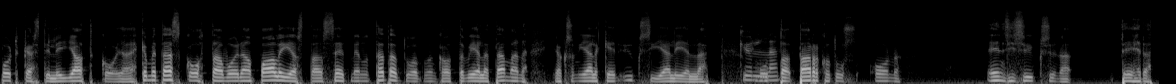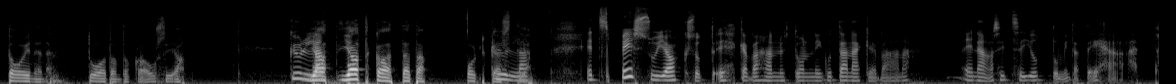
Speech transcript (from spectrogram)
podcastille jatkoa, ja ehkä me tässä kohtaa voidaan paljastaa se, että meillä on tätä tuotannon kautta vielä tämän jakson jälkeen yksi jäljellä, Kyllä. mutta tarkoitus on ensi syksynä tehdä toinen tuotantokausi ja Kyllä. Jat- jatkaa tätä podcastia. Kyllä. Et spessujaksot ehkä vähän nyt on niinku tänä keväänä enää sit se juttu, mitä tehdään. Että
